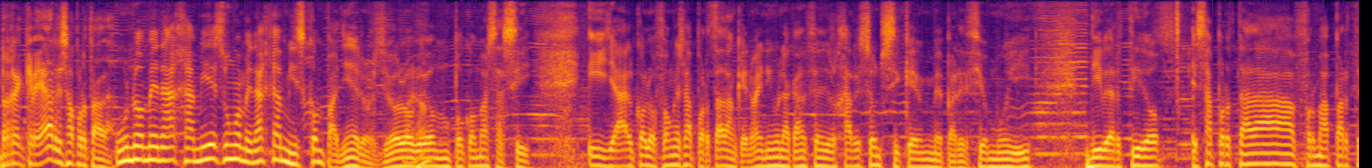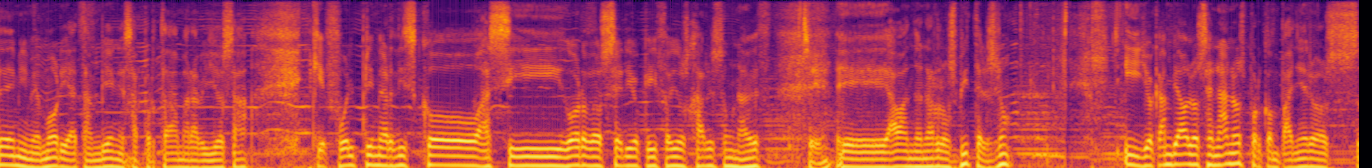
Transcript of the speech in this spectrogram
recrear esa portada? Un homenaje a mí es un homenaje a mis compañeros. Yo lo veo un poco más así. Y ya el colofón es la portada, aunque no hay ninguna canción de George Harrison, sí que me pareció muy divertido. Esa portada forma parte de mi memoria también, esa portada maravillosa, que fue el primer disco así gordo, serio que hizo George Harrison una vez, eh, abandonar los Beatles, ¿no? Y yo he cambiado los enanos por compañeros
